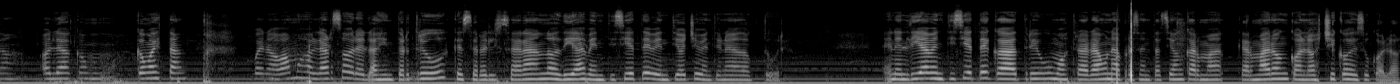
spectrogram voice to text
Bueno, hola, ¿cómo, cómo están? Bueno, vamos a hablar sobre las intertribus que se realizarán los días 27, 28 y 29 de octubre. En el día 27 cada tribu mostrará una presentación que, arma- que armaron con los chicos de su color.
